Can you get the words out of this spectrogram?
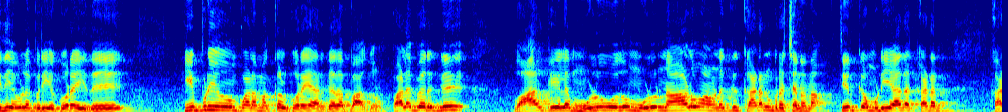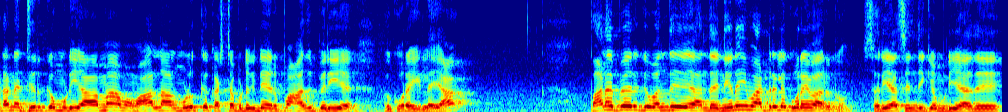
இது எவ்வளோ பெரிய குறை இது? இப்படியும் பல மக்கள் குறையாக இருக்கிறத பார்க்குறோம். பல பேருக்கு வாழ்க்கையில் முழுவதும் முழு நாளும் அவனுக்கு கடன் பிரச்சனை தான். தீர்க்க முடியாத கடன். கடனை தீர்க்க முடியாமல் அவன் வாழ்நாள் முழுக்க கஷ்டப்பட்டுக்கிட்டே இருப்பான். அது பெரிய குறை இல்லையா? பல பேருக்கு வந்து அந்த நினைவாற்றலே குறைவாக இருக்கும். சரியாக சிந்திக்க முடியாது.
